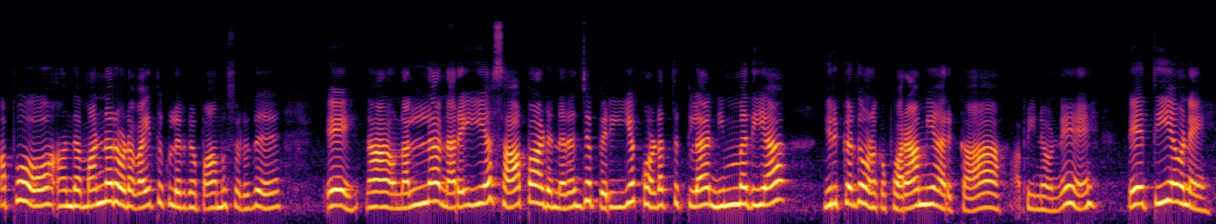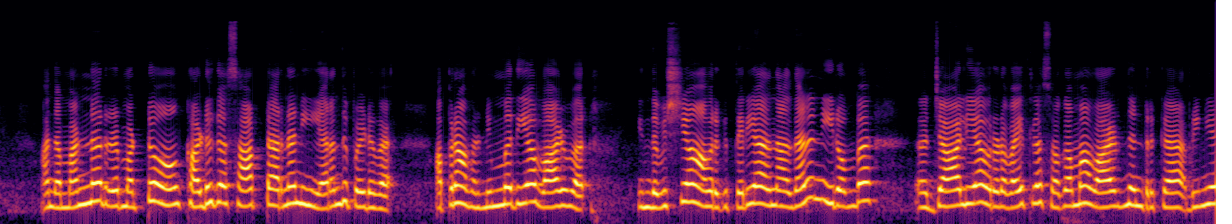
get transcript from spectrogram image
அப்போது அந்த மன்னரோட வயிற்றுக்குள்ளே இருக்கிற பாம்பு சொல்லுது ஏய் நான் நல்லா நிறைய சாப்பாடு நிறைஞ்ச பெரிய குடத்துக்குள்ள நிம்மதியாக இருக்கிறது உனக்கு பொறாமையாக இருக்கா? அப்படின்னோடனே டே தீயவனே அந்த மன்னர் மட்டும் கடுகை சாப்பிட்டாருன்னா நீ இறந்து போயிடுவ. அப்புறம் அவர் நிம்மதியாக வாழ்வார். இந்த விஷயம் அவருக்கு தெரியாதனால தானே நீ ரொம்ப ஜாலியாக அவரோட வயிற்றில் சுகமாக வாழ்ந்துட்டுருக்க அப்படின்னு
